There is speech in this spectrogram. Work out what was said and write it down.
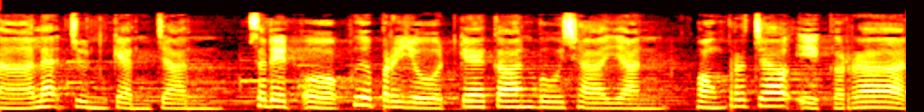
ณาและจุนแก่นจันทร์ เสด็จออกเพื่อประโยชน์แก่การบูชายันของพระเจ้าเอกราช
